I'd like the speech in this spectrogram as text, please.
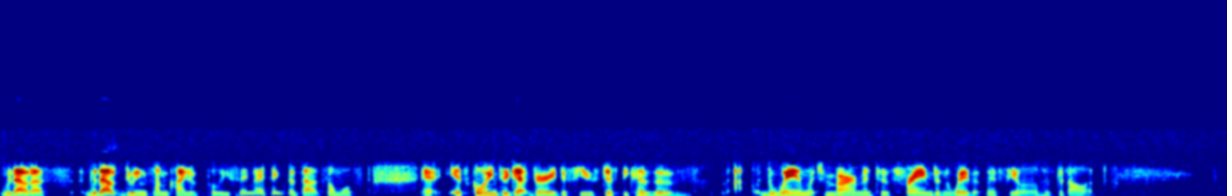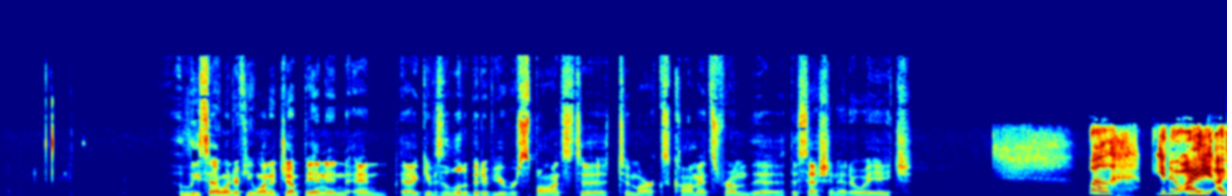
without us without doing some kind of policing, I think that that's almost it's going to get very diffuse just because of the way in which environment is framed and the way that the field has developed. Lisa, I wonder if you want to jump in and, and uh, give us a little bit of your response to, to Mark's comments from the, the session at OAH. Well, you know, I, I,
